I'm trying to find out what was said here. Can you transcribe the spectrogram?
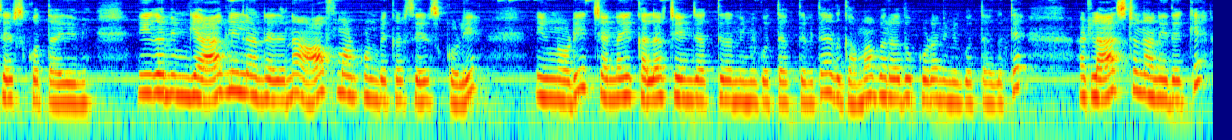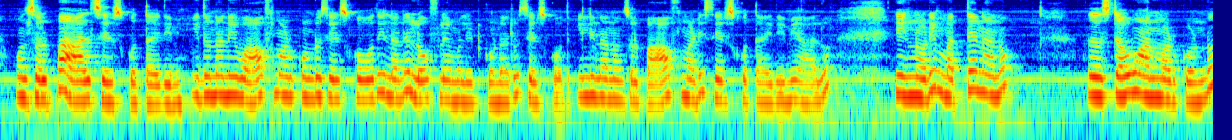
ಸೇರಿಸ್ಕೊತಾ ಇದ್ದೀನಿ. ಈಗ ನಿಮಗೆ ಆಗಲಿಲ್ಲ ಅಂದರೆ ಅದನ್ನು ಆಫ್ ಮಾಡ್ಕೊಂಡು ಬೇಕಾದ್ರೆ ಸೇರಿಸ್ಕೊಳ್ಳಿ. ಈಗ ನೋಡಿ, ಚೆನ್ನಾಗಿ ಕಲರ್ ಚೇಂಜ್ ಆಗ್ತಿರೋದು ನಿಮಗೆ ಗೊತ್ತಾಗ್ತಿರುತ್ತೆ. ಅದು ಘಮ ಬರೋದು ಕೂಡ ನಿಮಗೆ ಗೊತ್ತಾಗುತ್ತೆ. ಅಟ್ ಲಾಸ್ಟ್ ನಾನು ಇದಕ್ಕೆ ಒಂದು ಸ್ವಲ್ಪ ಹಾಲು ಸೇರಿಸ್ಕೊತಾ ಇದ್ದೀನಿ. ಇದನ್ನು ನೀವು ಆಫ್ ಮಾಡಿಕೊಂಡು ಸೇರಿಸ್ಕೋಬೋದು, ಇಲ್ಲಾಂದರೆ ಲೋ ಫ್ಲೇಮಲ್ಲಿ ಇಟ್ಕೊಂಡಾದ್ರು ಸೇರಿಸ್ಕೋದು ಇಲ್ಲಿ ನಾನು ಒಂದು ಸ್ವಲ್ಪ ಆಫ್ ಮಾಡಿ ಸೇರಿಸ್ಕೊತಾ ಇದ್ದೀನಿ ಹಾಲು. ಈಗ ನೋಡಿ, ಮತ್ತೆ ನಾನು ಸ್ಟವ್ ಆನ್ ಮಾಡಿಕೊಂಡು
